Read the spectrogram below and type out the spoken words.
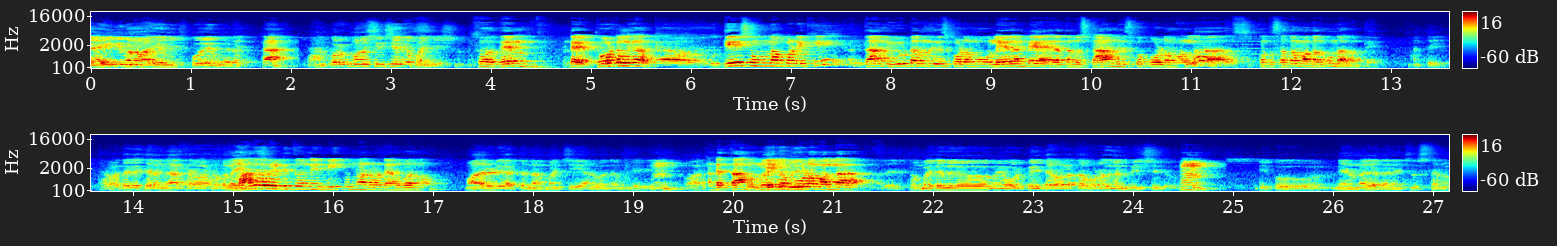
లైన్ని మనం అధిగమించుకోలేము కదా ఆ. దాని కొరకు మనం సిన్సియర్గా పనిచేసినాం సో దెన్ అంటే టోటల్గా ఉద్దేశం ఉన్నప్పటికీ తాను యూటర్న్ తీసుకోవడము లేదంటే అతను స్టాండ్ తీసుకోపోవడం వల్ల కొంత సతమతంగా ఉన్నారు అంతే. అంతే. తర్వాత తెలంగాణ తర్వాత ఒక లైన్ మాధవ్ రెడ్డితో మీకున్నటువంటి అనుబంధం? మాధురెడ్డి గారితో నాకు మంచి అనుబంధం ఉండేది. అంటే తాను లేకపోవడం వల్ల తొంభై తొమ్మిదిలో మేము ఓడిపోయిన తర్వాత ఒక రోజు నన్ను పిలిచిండు. ఉమ్, నీకు నేనున్నా కదా నేను చూస్తాను.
